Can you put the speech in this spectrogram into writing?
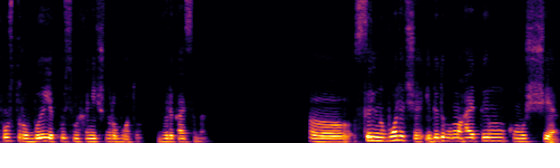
просто роби якусь механічну роботу, відволікай себе. Е, Сильно боляче, іди допомагай тим, кому ще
